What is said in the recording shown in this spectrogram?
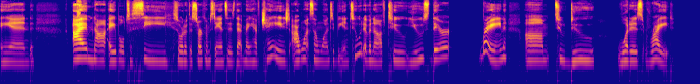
and I'm not able to see sort of the circumstances that may have changed. I want someone to be intuitive enough to use their brain um, to do what is right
